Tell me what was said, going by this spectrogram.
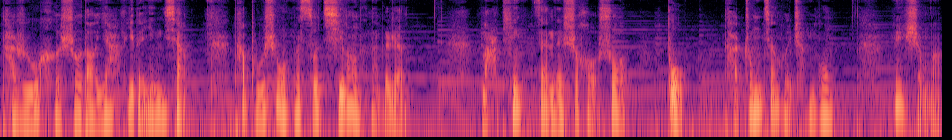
他如何受到压力的影响。他不是我们所期望的那个人。马汀在那时候说：“不，他终将会成功。为什么？”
